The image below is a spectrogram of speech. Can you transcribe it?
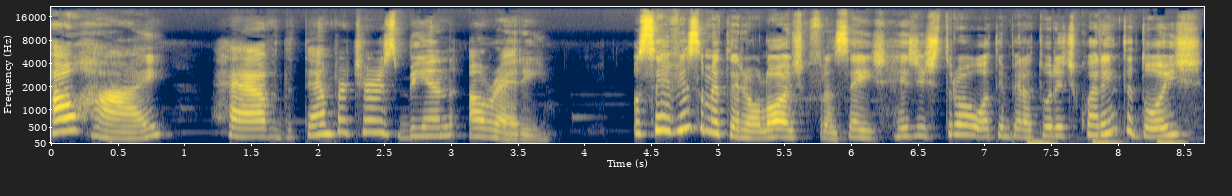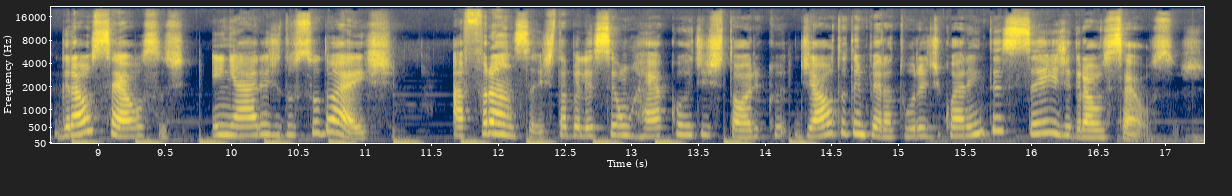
How high have the temperatures been already? O Serviço Meteorológico francês registrou a temperatura de 42 graus Celsius em áreas do sudoeste. A França estabeleceu um recorde histórico de alta temperatura de 46 graus Celsius.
